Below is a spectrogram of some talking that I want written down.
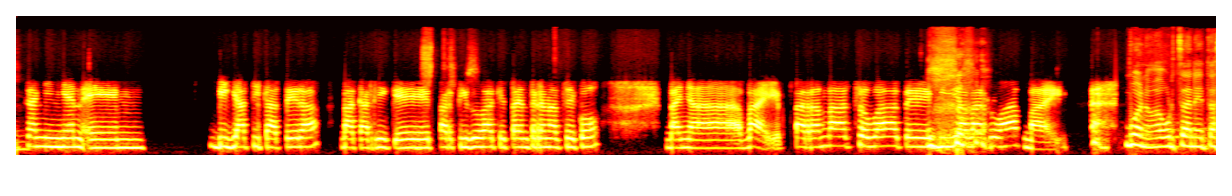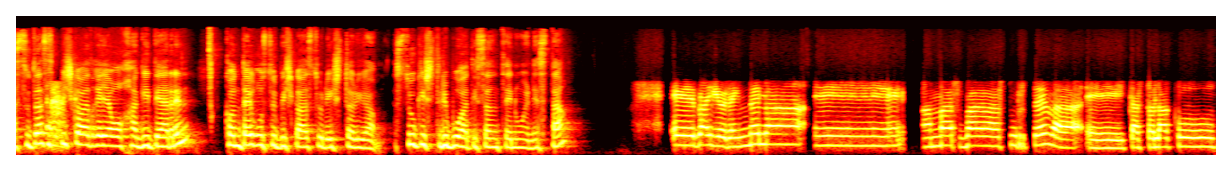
izan ginen em, bilatik atera, bakarrik e, partiduak eta entrenatzeko, baina, bai, parrandatxo bat, e, bila barruan, bai. Bueno, agurtzan, eta zutaz pixka bat gehiago jakitearren, konta iguzu pixka bat zure historia. Zuk istripu bat izan zenuen, ezta? E, bai, orain dela e, amar bat urte, ba, e, ikastolako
